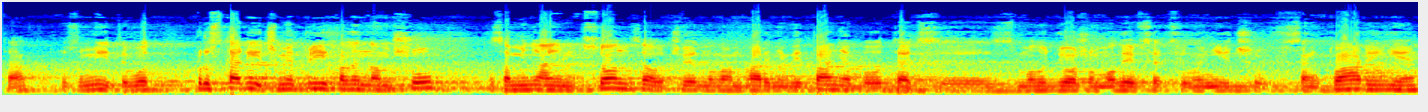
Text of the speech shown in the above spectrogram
Так? Розумієте? От проста річ, ми приїхали на мшу, заміняємо ксьонза, очевидно, вам гарні вітання, бо отець е, з молодіжю молився цілу ніч в санктуарії.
